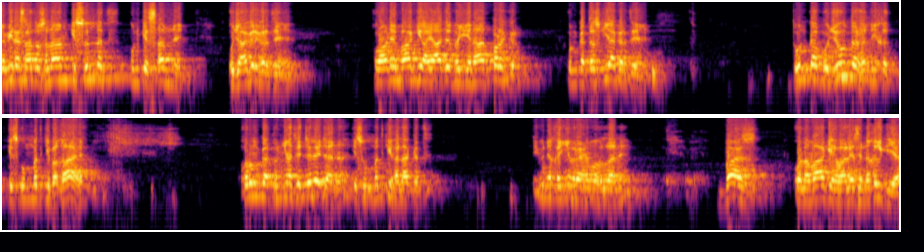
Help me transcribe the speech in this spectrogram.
نبی صلاحت والسلام کی سنت ان کے سامنے اجاگر کرتے ہیں۔ قرآن پاک کی آیات بینات پڑھ کر ان کا تزکیہ کرتے ہیں، تو ان کا وجود در حقیقت اس امت کی بقا ہے اور ان کا دنیا سے چلے جانا اس امت کی ہلاکت ابن قیم رحمہ اللہ نے بعض علماء کے حوالے سے نقل کیا،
